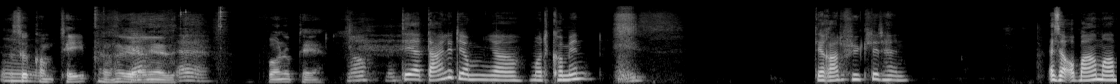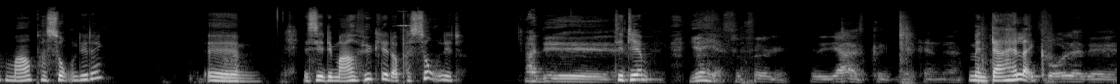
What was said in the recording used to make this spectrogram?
Mm. Og så kom tape ja, ja, ja. båndoptager. Nå, men det er dejligt, om jeg måtte komme ind. Det er ret hyggeligt herinde. Altså, og meget, meget, meget personligt, ikke? Øhm, jeg siger, det er meget hyggeligt og personligt. Ah, det, Dit hjem? Ja, ja, selvfølgelig. Jeg, jeg kan uh, Men der er heller ikke... det,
